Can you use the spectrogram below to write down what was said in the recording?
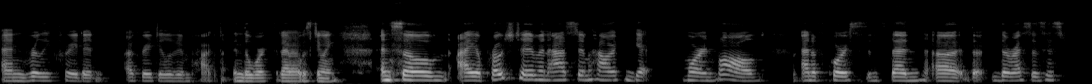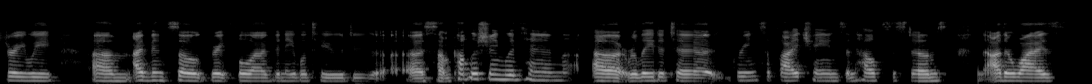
and really created a great deal of impact in the work that I was doing. And so I approached him and asked him how I can get more involved. And of course, since then, uh, the, the rest is history. We um, I've been so grateful. I've been able to do uh, some publishing with him uh, related to green supply chains and health systems. Otherwise,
